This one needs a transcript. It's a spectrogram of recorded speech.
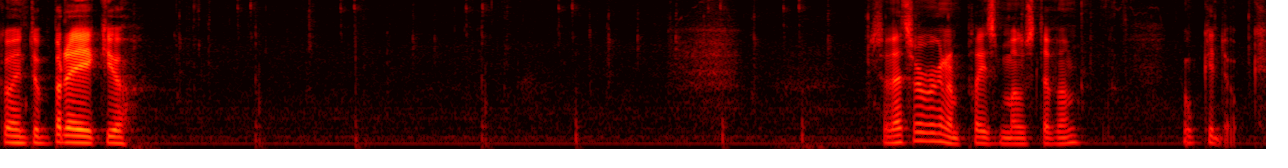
Going to break you. So that's where we're to place most of them. Okie doke.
